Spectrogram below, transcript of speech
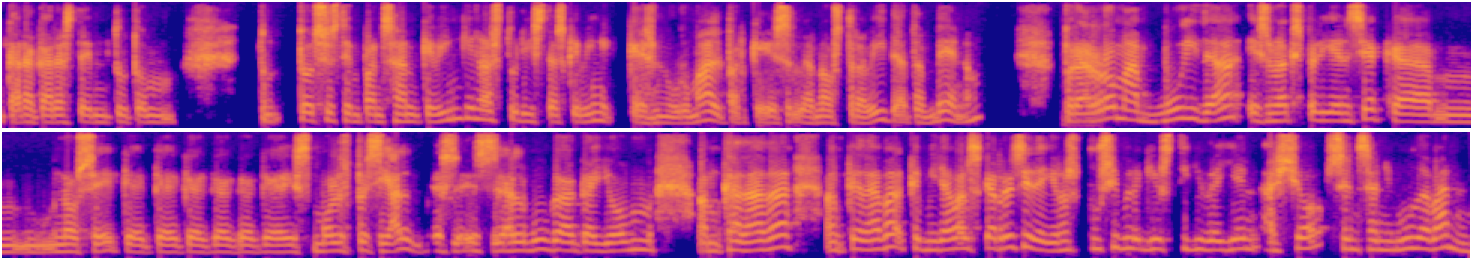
Encara que ara estem tothom, to, tots estem pensant que vinguin els turistes, que vinguin, que és normal, perquè és la nostra vida també, no? Però a Roma buida és una experiència que, mm, no sé, que, que, que, que, que és molt especial. És, és algo que, que jo em, em, quedava, em quedava, que mirava els carrers i deia no és possible que jo estigui veient això sense ningú davant.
